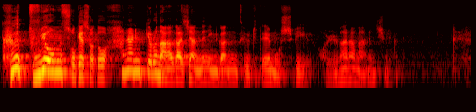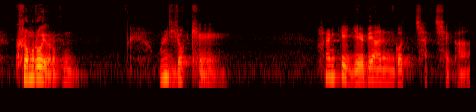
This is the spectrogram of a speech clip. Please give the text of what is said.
그 두려움 속에서도 하나님께로 나아가지 않는 인간들의 모습이 얼마나 많은지 모릅니다. 그러므로 여러분, 오늘 이렇게 하나님께 예배하는 것 자체가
